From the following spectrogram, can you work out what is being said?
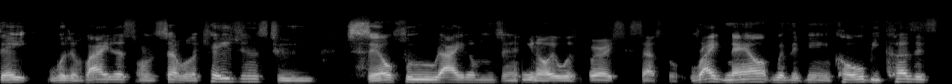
they would invite us on several occasions to sell food items and you know it was very successful. Right now with it being cold because it's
